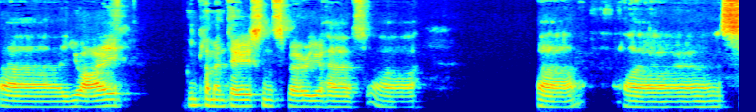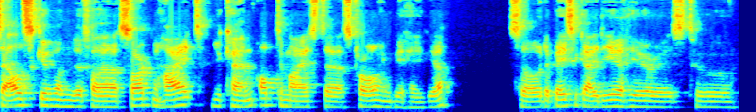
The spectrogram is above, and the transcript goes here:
UI implementations where you have uh, uh, uh, cells given with a certain height, you can optimize the scrolling behavior. So the basic idea here is to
